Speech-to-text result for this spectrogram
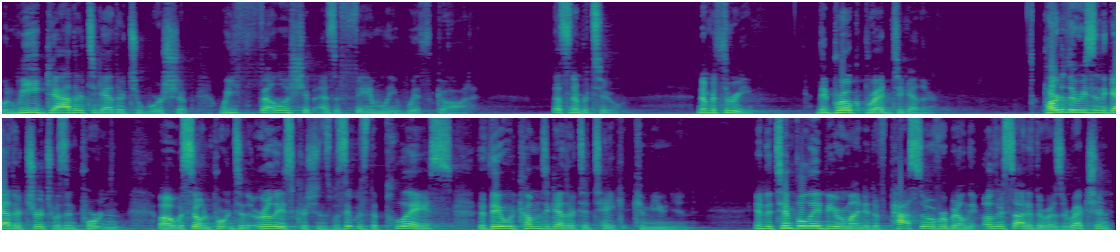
When we gather together to worship, we fellowship as a family with God. That's number two. Number three, they broke bread together. Part of the reason the gathered church was important, uh, was so important to the earliest Christians, was it was the place that they would come together to take communion. In the temple, they'd be reminded of Passover, but on the other side of the resurrection,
